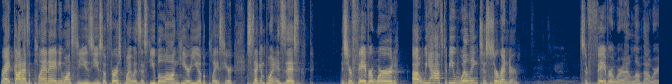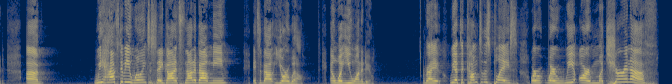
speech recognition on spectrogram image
Right? God has a plan A and He wants to use you. So, first point was this you belong here, you have a place here. Second point is this it's your favorite word. Uh, we have to be willing to surrender. It's a favorite word. I love that word. Um, we have to be willing to say, God, it's not about me, it's about your will and what you want to do. Right? We have to come to this place where, where we are mature enough.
